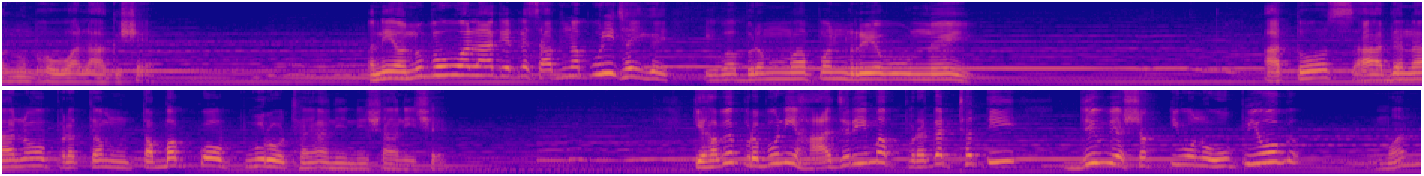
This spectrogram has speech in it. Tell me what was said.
અનુભવવા લાગશે. અને અનુભવવા લાગે એટલે સાધના પૂરી થઈ ગઈ. એવા બ્રહ્મ પણ રહેવું નહીં. આ તો સાધનાનો પ્રથમ તબક્કો પૂરો થયાની નિશાની છે. કે હવે પ્રભુની હાજરીમાં પ્રગટ થતી દિવ્ય શક્તિઓનો ઉપયોગ મન,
